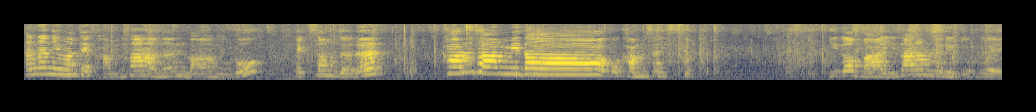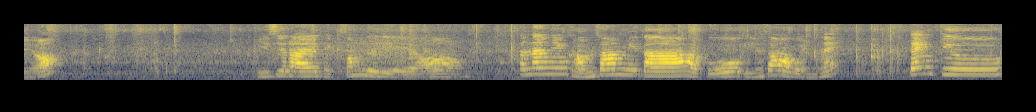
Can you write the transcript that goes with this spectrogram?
하나님한테 감사하는 마음으로 백성들은 감사합니다 하고 감사했어. 이거 봐, 이 사람들이 누구예요? 이스라엘 백성들이에요. 하나님 감사합니다 하고 인사하고 있네. 땡큐.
